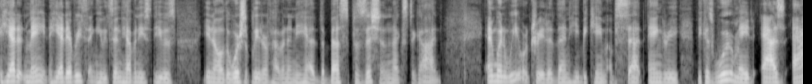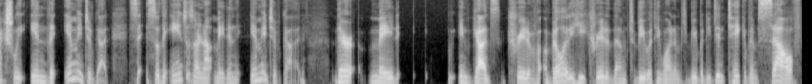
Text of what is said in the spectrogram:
he had it made. He had everything. He was in heaven. He's, he was, you know, the worship leader of heaven, and he had the best position next to God. And when we were created, then he became upset, angry, because we were made as actually in the image of God. So, so the angels are not made in the image of God, they're made in God's creative ability. He created them to be what he wanted them to be, but he didn't take of himself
